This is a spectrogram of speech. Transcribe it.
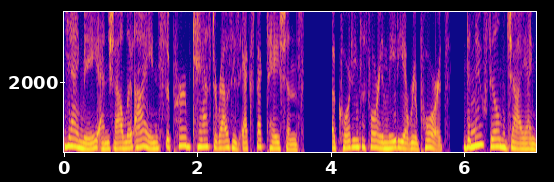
Yang Mi and Zhao Liying's superb cast arouses expectations. According to foreign media reports, the new film Jiang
